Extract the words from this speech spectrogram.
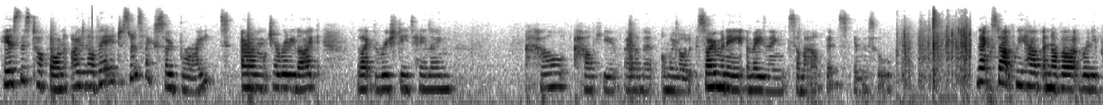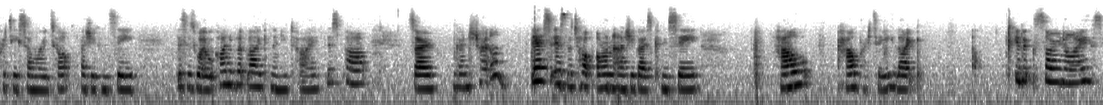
Here's this top on. I love it. It just looks like so bright, um, which I really like. I like the ruche detailing. How, how cute. I love it. Oh my god. So many amazing summer outfits in this haul. Next up we have another really pretty summery top. As you can see, this is what it will kind of look like and then you tie this part. So I'm going to try it on. This is the top on as you guys can see. How how pretty like it looks so nice.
